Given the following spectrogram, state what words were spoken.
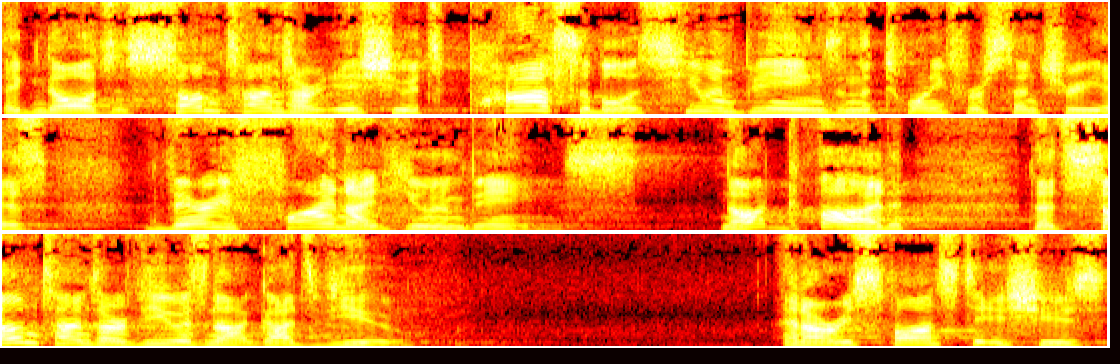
acknowledge that sometimes our issue, it's possible as human beings in the 21st century, as very finite human beings, not God, that sometimes our view is not God's view. And our response to issues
